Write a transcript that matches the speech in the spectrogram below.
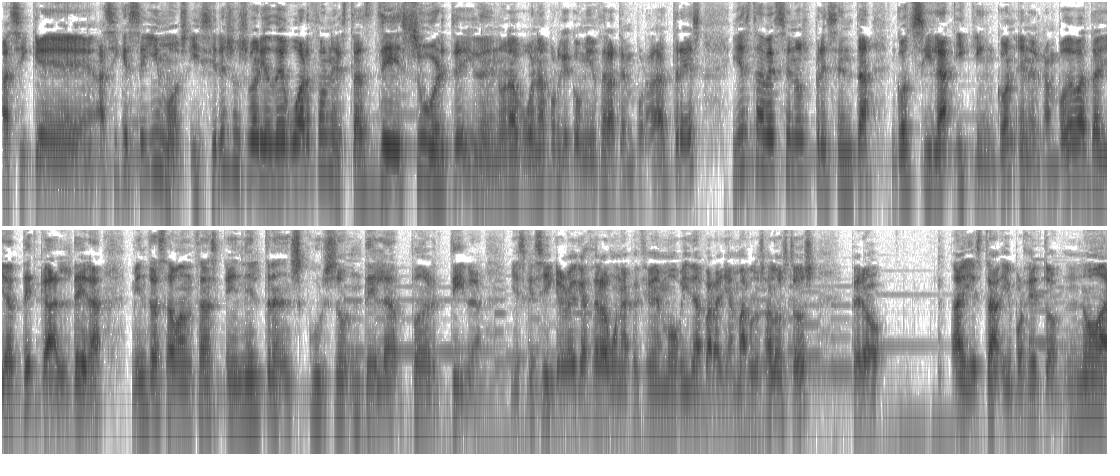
Así que, así que seguimos. Y si eres usuario de Warzone, estás de suerte y de enhorabuena porque comienza la temporada 3. Y esta vez se nos presenta Godzilla y King Kong en el campo de batalla de Caldera mientras avanzas en el transcurso de la partida. Y es que sí, creo que hay que hacer alguna especie de movida para llamarlos a los dos. Pero ahí está. Y por cierto, no,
